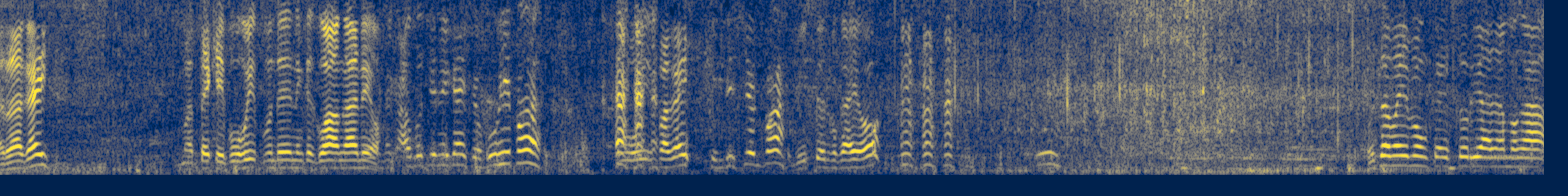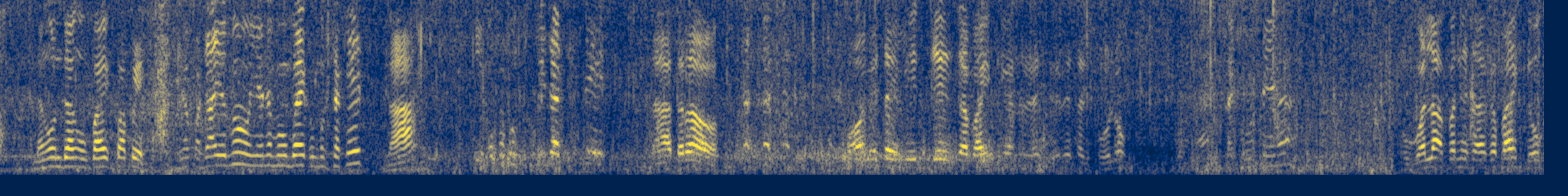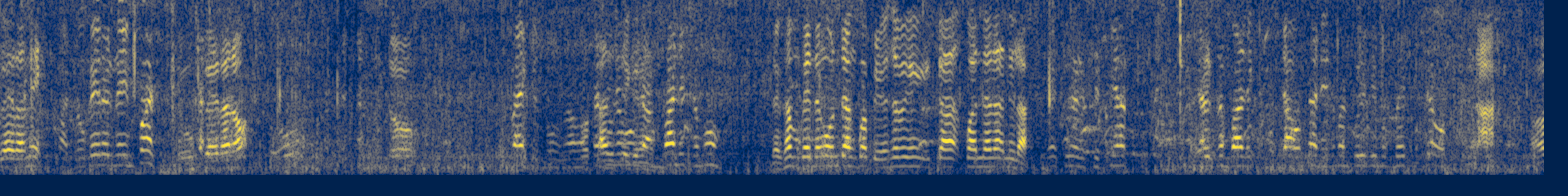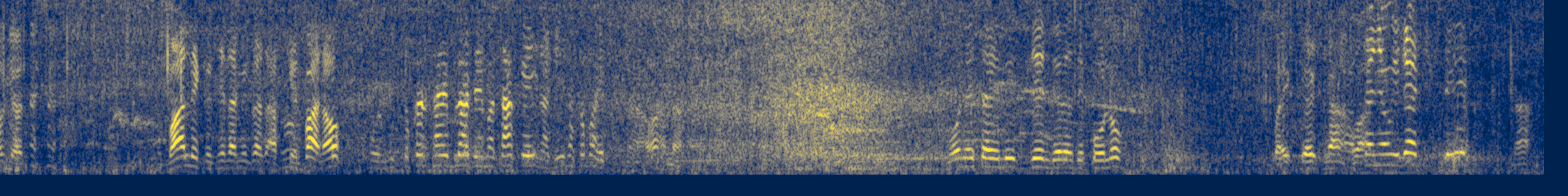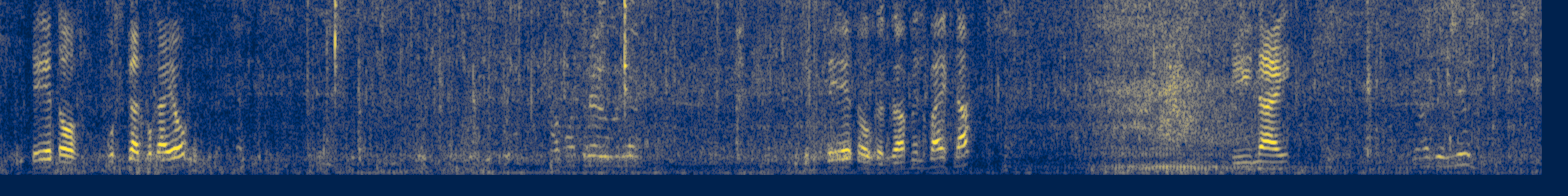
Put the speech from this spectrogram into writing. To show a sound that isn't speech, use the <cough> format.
Ara guys. Matay kay buhi po din ng kagwangan niyo. Nag-abot yun eh guys. So, buhi pa. Buhi pa guys. <laughs> Kondisyon pa. Vision mo kayo. <laughs> Unsa may mong kaistorya ng mga nangundang og bike pape? Yan, padayon mo. Yan ang mong bike kung magsakit. Na? Hindi mo ka mong sumidan 60. Natara oh. Mo ni sa legend sa bike nga sa sa pulong. Nagpunti na. Wala pa ni sa ka bike, dugay ra ni. At okay rin na impas. Dugay ra no. Oo. So, Bike mo. Importante Katulong ganun. lang. Balik ka mo. dagham kay nangundang pape, unsa may ka kuan na na nila? Yes, sir. Sipyat. Yan sa balik. Magdaon na. Di naman pwede mag-bike magdaon. Na. Oh, gyud. Balik ko sila mintas sa askin pa, no? Kung dito ka sa blood ay matake. Na di na ka bike. Nawa na. Muna sa legend dira di pulog. Bikers nga. Ang Wa, kanyang edad 68. na. Ito, pusgan pa kayo. Ako trail over there. 68 o gagamil bike na. Inay. Grabe yun.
